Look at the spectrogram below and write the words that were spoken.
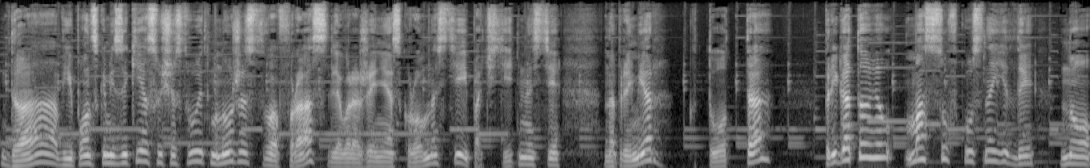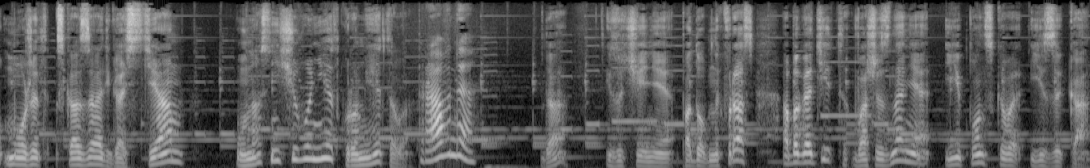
Да, в японском языке существует множество фраз для выражения скромности и почтительности. Например, кто-то приготовил массу вкусной еды, но может сказать гостям «У нас ничего нет, кроме этого». Правда? Да, изучение подобных фраз обогатит ваши знания японского языка.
